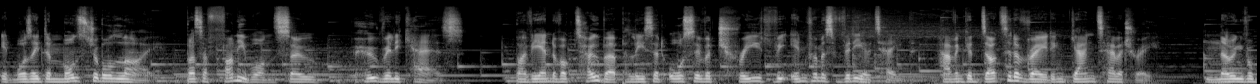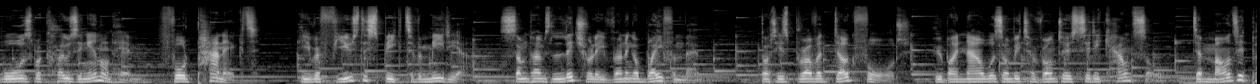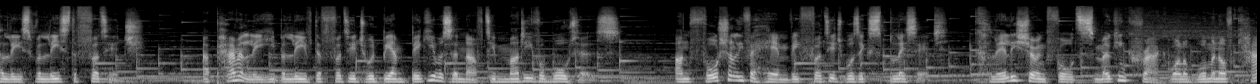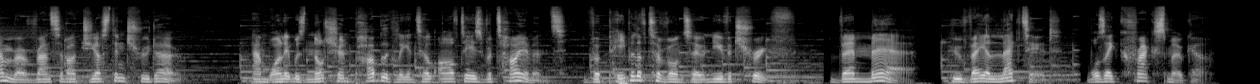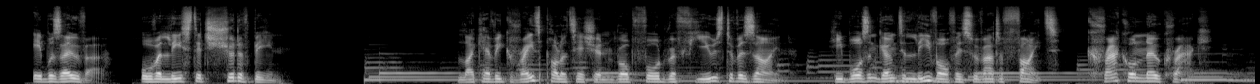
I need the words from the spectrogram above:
It was a demonstrable lie, but a funny one, so who really cares? By the end of October, police had also retrieved the infamous videotape, having conducted a raid in gang territory. Knowing the walls were closing in on him, Ford panicked. He refused to speak to the media, sometimes literally running away from them. But his brother Doug Ford, who by now was on the Toronto City Council, demanded police release the footage. Apparently, he believed the footage would be ambiguous enough to muddy the waters. Unfortunately for him, the footage was explicit, clearly showing Ford smoking crack while a woman off camera rants about Justin Trudeau. And while it was not shown publicly until after his retirement, the people of Toronto knew the truth. Their mayor, who they elected, was a crack smoker. It was over, or at least it should have been. Like every great politician, Rob Ford refused to resign. He wasn't going to leave office without a fight, crack or no crack.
